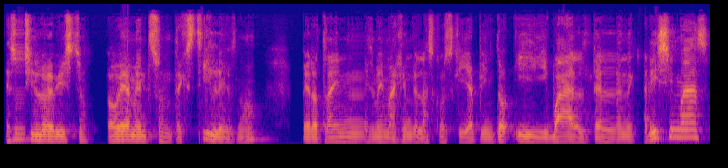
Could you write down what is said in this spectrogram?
Eso sí lo he visto. Obviamente son textiles, ¿no? Pero traen la misma imagen de las cosas que ella pintó. Y igual, te las venden carísimas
